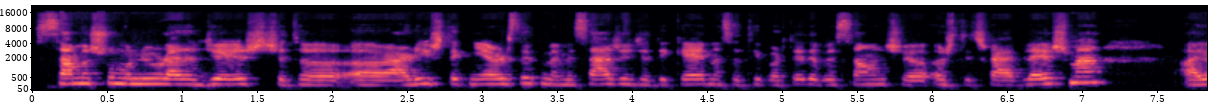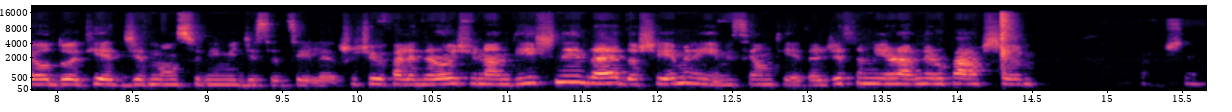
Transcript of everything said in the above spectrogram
sa më shumë mënyra të gjesh që të uh, arrish tek njerëzit me mesazhin që ti ke, nëse ti vërtet e beson që është diçka e vlefshme, ajo duhet të jetë gjithmonë synimi i gjithsecilit. Kështu që ju falenderoj që na ndiqni dhe do shihemi në një emision tjetër. Gjithë të mirat, mirupafshim. Pafshim.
